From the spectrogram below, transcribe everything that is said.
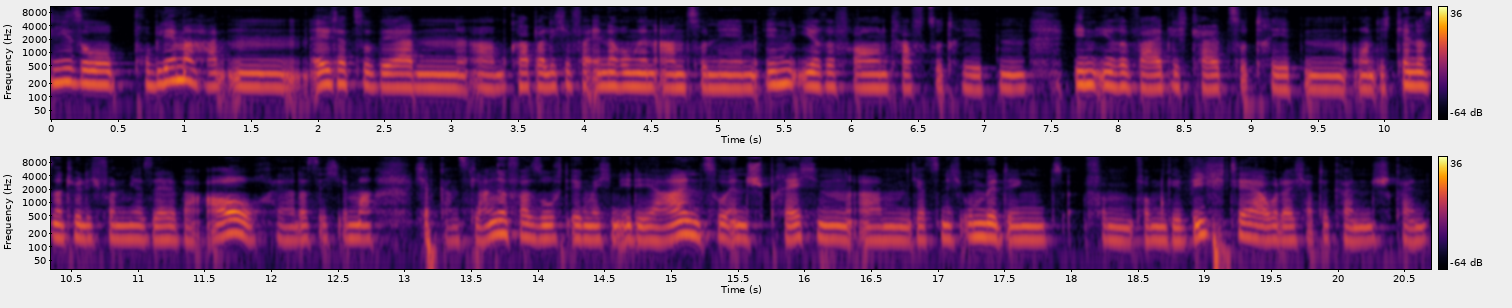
die so Probleme hatten, älter zu werden, ähm, körperliche Veränderungen anzunehmen, in ihre Frauenkraft zu treten, in ihre Weiblichkeit zu treten. Und ich kenne das natürlich von mir selber auch, ja, dass ich immer, ich habe ganz lange versucht, irgendwelchen Idealen zu entsprechen, ähm, jetzt nicht unbedingt vom, vom Gewicht her oder ich hatte kein, kein,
